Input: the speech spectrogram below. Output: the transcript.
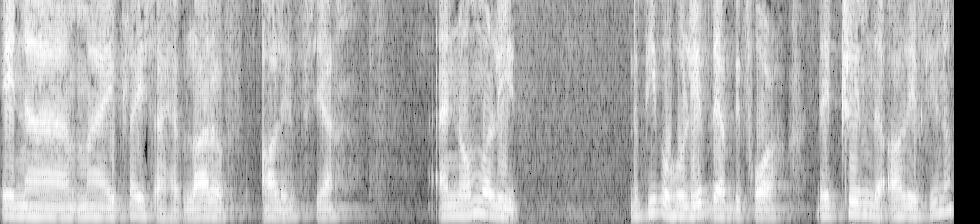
in uh, my place, I have a lot of olives, yeah. And normally, the people who lived there before, they trim the olive, you know,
